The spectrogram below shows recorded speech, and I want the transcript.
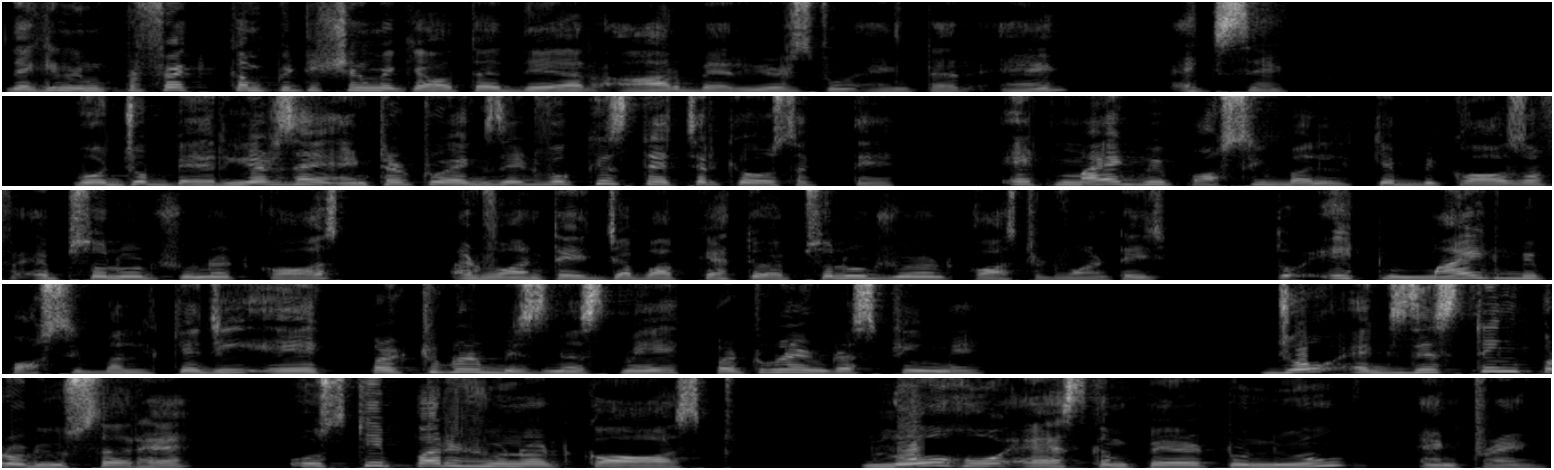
लेकिन इन परफेक्ट कंपटीशन में क्या होता है? There are barriers to enter and exit वो जो बैरियर्स हैं एंटर टू एग्जिट वो किस नेचर के हो सकते हैं? इट माइट बी पॉसिबल कि because of absolute unit cost advantage जब आप कहते हो एब्सोलूट यूनिट कॉस्ट एडवांटेज तो इट माइट बी पॉसिबल कि जी, एक पर्टिकुलर बिज़नेस में, एक पर्टिकुलर इंडस्ट्री में जो एग्जिस्टिंग प्रोड्यूसर है, उसकी पर यूनिट कॉस्ट लो हो as compare to new entrant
